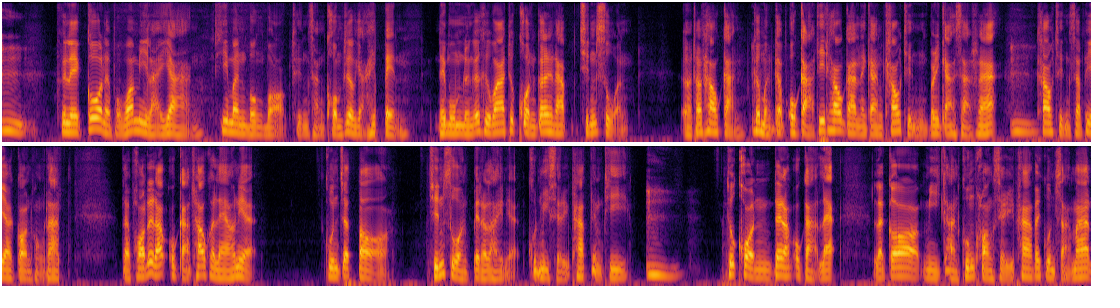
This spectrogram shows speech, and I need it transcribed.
อืมคือเลโก้เนี่ยผมว่ามีหลายอย่างที่มันบ่งบอกถึงสังคมที่เราอยากให้เป็น ในมุมหนึ่งก็คือว่าทุกคนก็ได้รับชิ้นส่วน เออเท่าๆกัน ก็เหมือนกับโอกาสที่เท่ากันในการเข้าถึงบริการสาธารณะอืมเข้าถึงทรัพยากรของรัฐ แต่พอได้รับโอกาสเท่ากันแล้วเนี่ย คุณจะต่อชิ้นส่วนเป็นอะไรเนี่ย คุณมีเสรีภาพเต็มที่อืมทุกคนได้รับโอกาสและ แล้วก็มีการคุ้มครองเสรีภาพให้คุณสามารถ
